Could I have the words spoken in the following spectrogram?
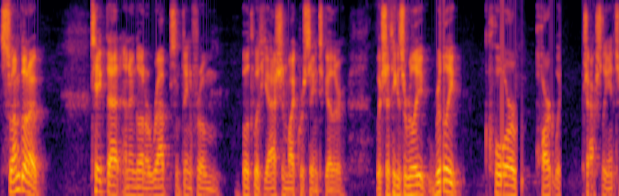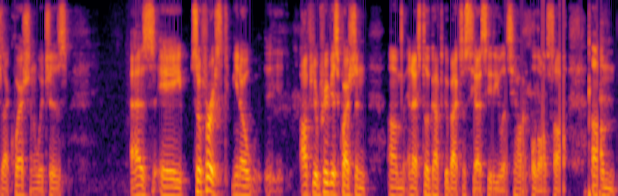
so I'm going to take that and I'm going to wrap something from both what Yash and Mike were saying together, which I think is a really, really core part which actually answers that question, which is as a so first, you know, off your previous question, um, and I still have to go back to CI/CD. Let's see how I pull this off. Um,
